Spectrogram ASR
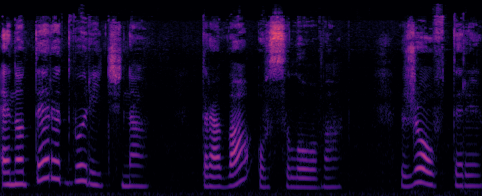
енотера дворічна, трава ослова, жовтери.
